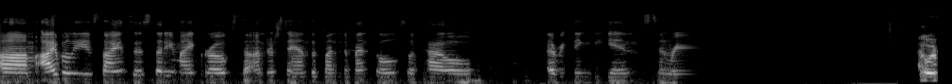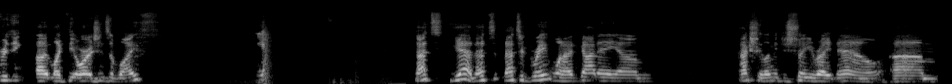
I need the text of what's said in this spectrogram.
Um, I believe scientists study microbes to understand the fundamentals of how everything begins and how everything uh, like the origins of life yeah that's yeah that's that's a great one i've got a um actually let me just show you right now um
